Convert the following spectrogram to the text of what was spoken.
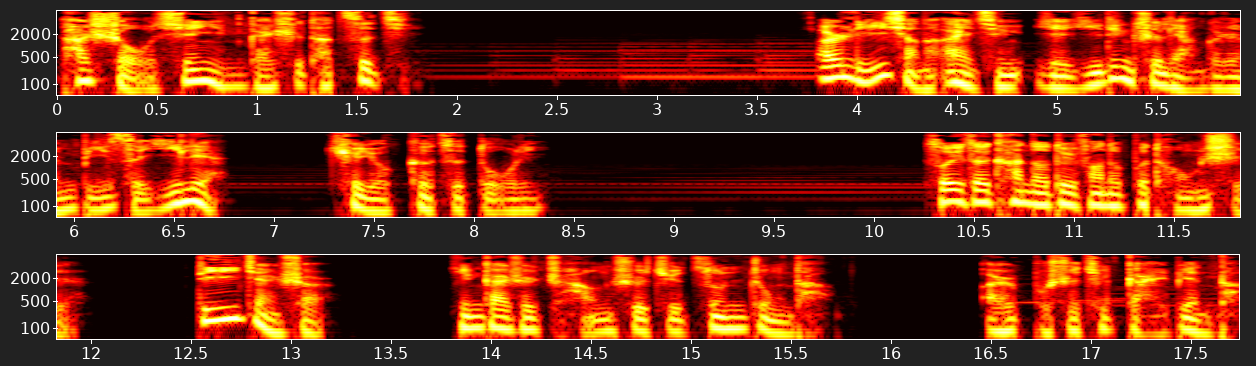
他首先应该是他自己。而理想的爱情也一定是两个人彼此依恋，却又各自独立。所以在看到对方的不同时，第一件事儿，应该是尝试去尊重他，而不是去改变他。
